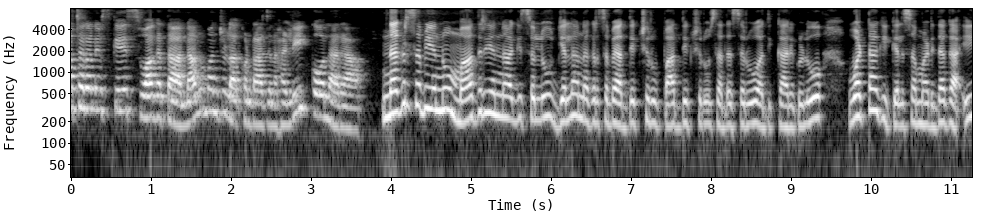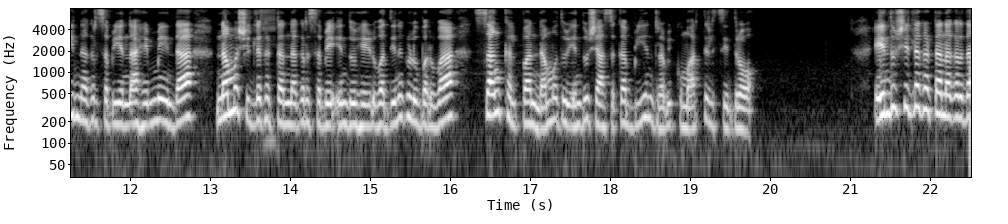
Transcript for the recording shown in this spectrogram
ಸಮಾಚಾರ ನ್ಯೂಸ್ಗೆ ಸ್ವಾಗತ. ನಾನು ಮಂಜುಳಾ ಕೊಂಡರಾಜನಹಳ್ಳಿ ಕೋಲಾರ. ನಗರಸಭೆಯನ್ನು ಮಾದರಿಯನ್ನಾಗಿಸಲು ಎಲ್ಲ ನಗರಸಭೆ ಅಧ್ಯಕ್ಷರು, ಉಪಾಧ್ಯಕ್ಷರು, ಸದಸ್ಯರು, ಅಧಿಕಾರಿಗಳು ಒಟ್ಟಾಗಿ ಕೆಲಸ ಮಾಡಿದಾಗ ಈ ನಗರಸಭೆಯನ್ನ ಹೆಮ್ಮೆಯಿಂದ ನಮ್ಮ ಶಿಡ್ಲಘಟ್ಟ ನಗರಸಭೆ ಎಂದು ಹೇಳುವ ದಿನಗಳು ಬರುವ ಸಂಕಲ್ಪ ನಮ್ಮದು ಎಂದು ಶಾಸಕ ಬಿಎನ್ ರವಿಕುಮಾರ್ ತಿಳಿಸಿದರು. ಇಂದು ಶಿಡ್ಲಘಟ್ಟ ನಗರದ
